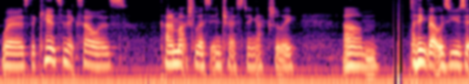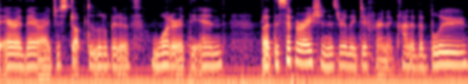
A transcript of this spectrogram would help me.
Whereas the Canson XL is kind of much less interesting actually. Um, I think that was user error there. I just dropped a little bit of water at the end, but the separation is really different. It kind of the blue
